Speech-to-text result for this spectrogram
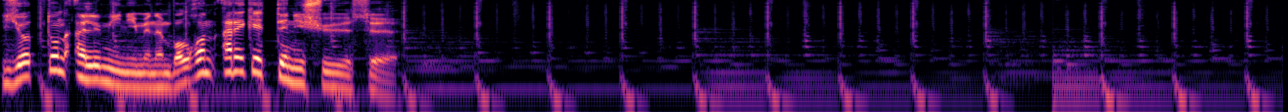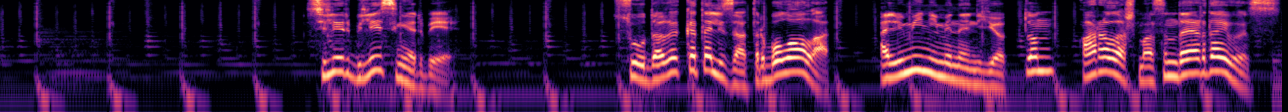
йоддун алюминий менен болгон аракеттенишүүсү. Силер билесиңерби суу дагы катализатор боло алат. Алюминий менен йоддун аралашмасын даярдайбыз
